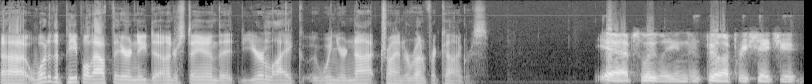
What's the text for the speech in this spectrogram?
Uh, what do the people out there need to understand that you're like when you're not trying to run for Congress? Yeah, absolutely. And, and Phil, I appreciate you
